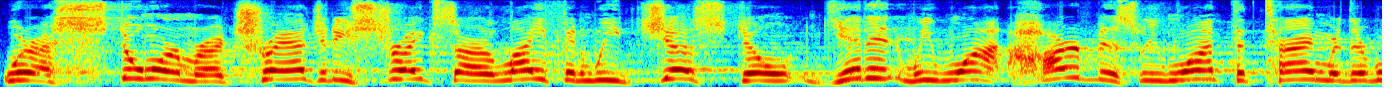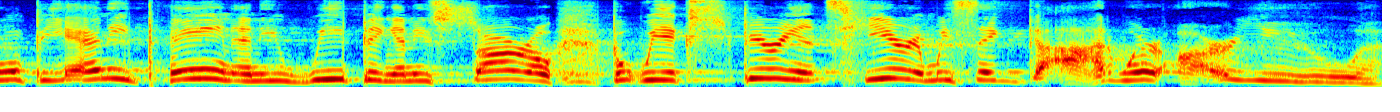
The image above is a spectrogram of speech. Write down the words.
where a storm or a tragedy strikes our life and we just don't get it. And we want harvest. We want the time where there won't be any pain, any weeping, any sorrow. But we experience here and we say, God, where are you?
